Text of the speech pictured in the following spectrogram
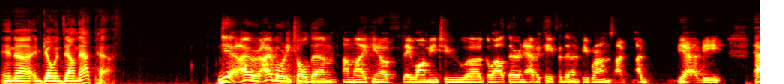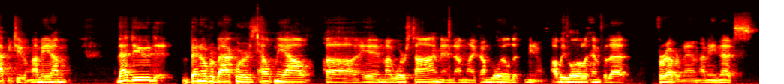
in uh, in going down that path? Yeah, I, I've already told them. I'm like, you know, if they want me to uh, go out there and advocate for them if he runs, I, I, yeah, I'd be happy to. I mean, I'm that dude bent over backwards, helped me out uh, in my worst time, and I'm like, I'm loyal to, you know, I'll be loyal to him for that forever, man. I mean, that's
